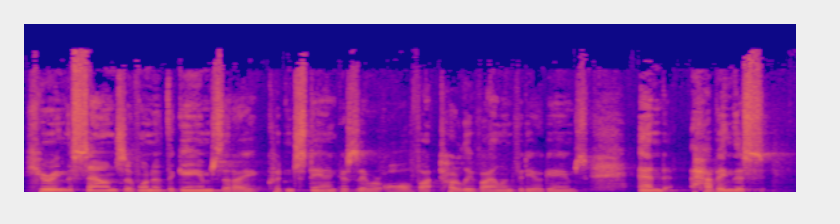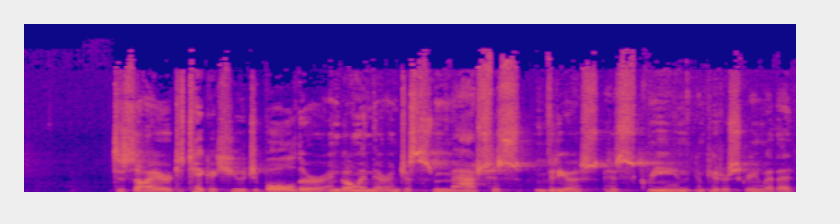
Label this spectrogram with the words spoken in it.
hearing the sounds of one of the games that I couldn't stand because they were all vi- totally violent video games, and having this desire to take a huge boulder and go in there and just smash his video, his screen, computer screen with it,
